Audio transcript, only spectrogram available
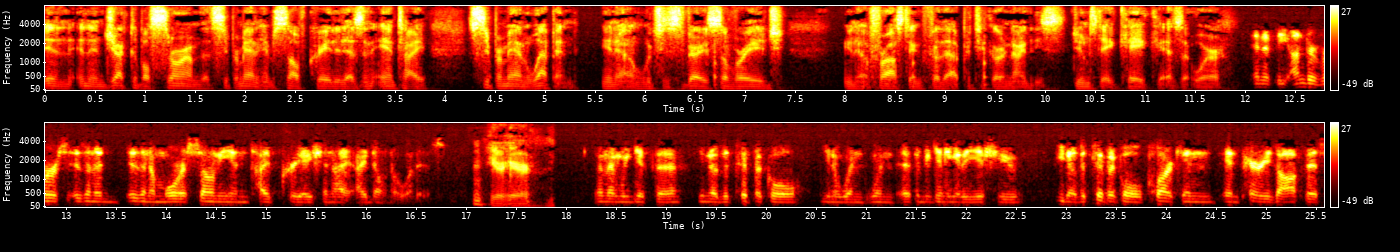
in an injectable serum that Superman himself created as an anti-Superman weapon. You know, which is very Silver Age, you know, frosting for that particular '90s Doomsday cake, as it were. And if the Underverse isn't a isn't a Morrisonian type creation, I, I don't know what is. Here, here. And then we get the you know the typical you know when when at the beginning of the issue you know the typical Clark in in Perry's office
